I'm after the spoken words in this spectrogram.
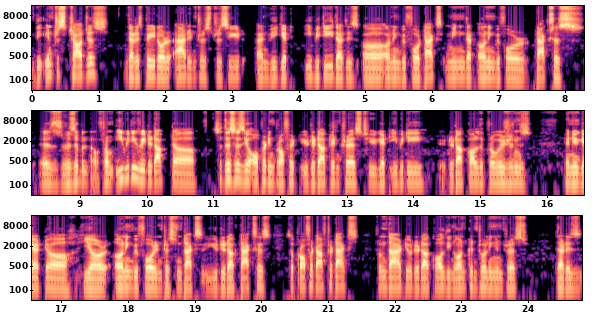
the interest charges that is paid or add interest received and we get EBT that is uh, earning before tax meaning that earning before taxes is visible. Now from EBT we deduct uh, so this is your operating profit. You deduct interest you get EBT you deduct all the provisions and you get uh, your earning before interest and tax you deduct taxes. So profit after tax from that you deduct all the non-controlling interest that is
